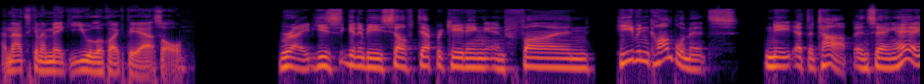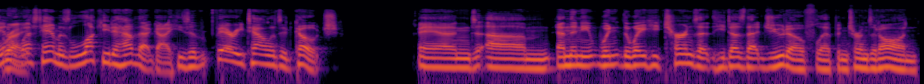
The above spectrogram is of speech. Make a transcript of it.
and that's going to make you look like the asshole." Right. He's going to be self-deprecating and fun. He even compliments Nate at the top and saying, "Hey, you know, Right. West Ham is lucky to have that guy. He's a very talented coach." And um, and then he, when the way he turns it, he does that judo flip and turns it on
